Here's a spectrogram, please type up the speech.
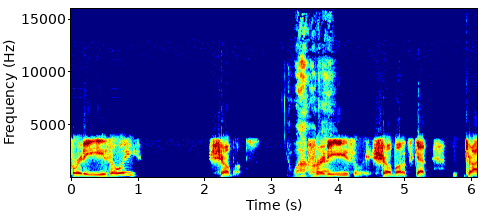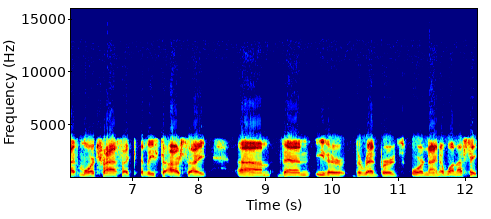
pretty easily, showboats. Wow. Pretty easily, showboats get drive more traffic, at least to our site, um, than either the Redbirds or 901 FC.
